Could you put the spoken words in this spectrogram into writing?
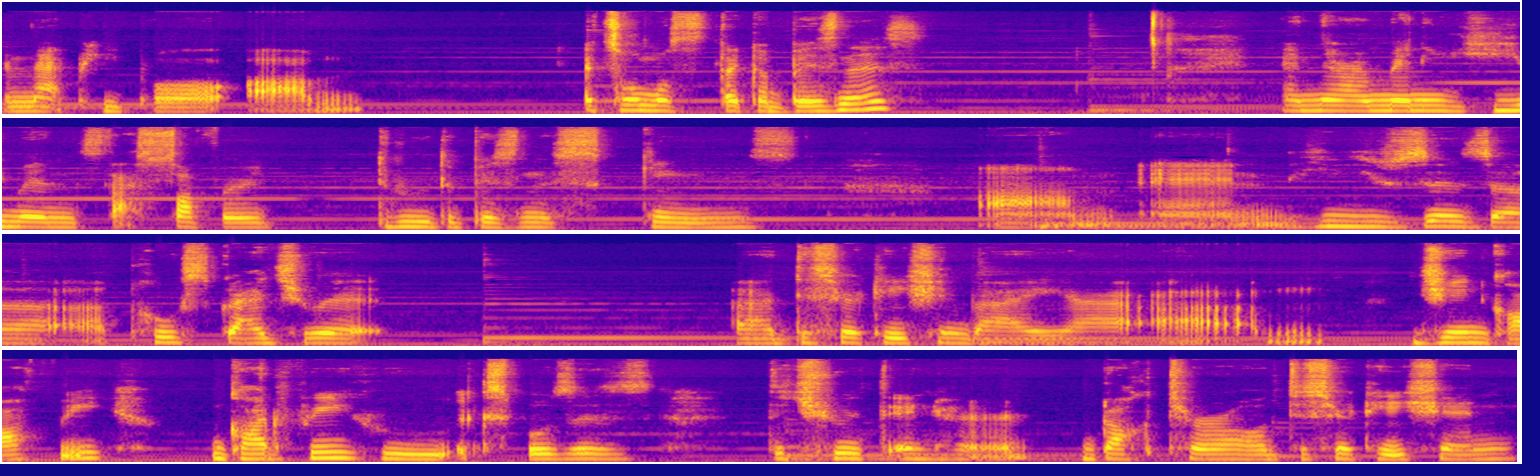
and that people, um, it's almost like a business. And there are many humans that suffer through the business schemes. Um, and he uses a, a postgraduate a dissertation by uh, um, Jane Godfrey, Godfrey, who exposes the truth in her doctoral dissertation.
